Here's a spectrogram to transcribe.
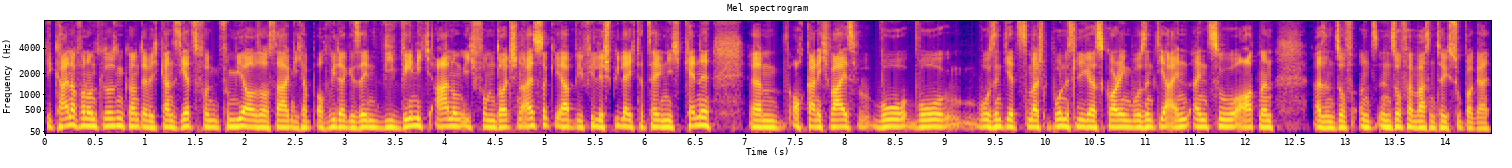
die keiner von uns lösen konnte. Aber ich kann es jetzt von, von mir aus auch sagen, ich habe auch wieder gesehen, wie wenig Ahnung ich vom deutschen Eishockey habe, wie viele Spieler ich tatsächlich nicht kenne, ähm, auch gar nicht weiß, wo, wo, wo sind jetzt zum Beispiel Bundesliga-Scoring, wo sind die ein, einzuordnen. Also insofern, insofern war es natürlich super geil,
